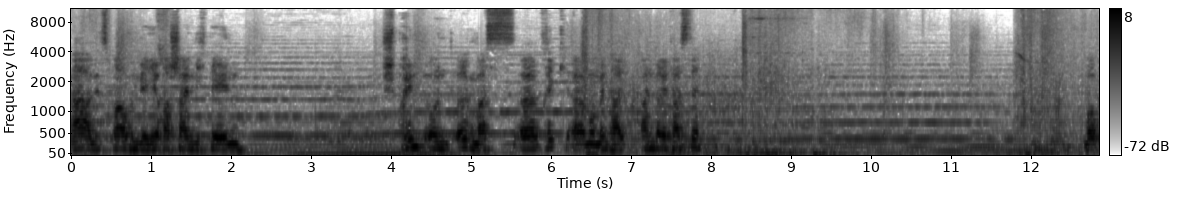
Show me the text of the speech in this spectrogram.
Ah, und jetzt brauchen wir hier wahrscheinlich den Sprint und irgendwas äh, Trick. Äh, Moment, halt, andere Taste. Wow.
